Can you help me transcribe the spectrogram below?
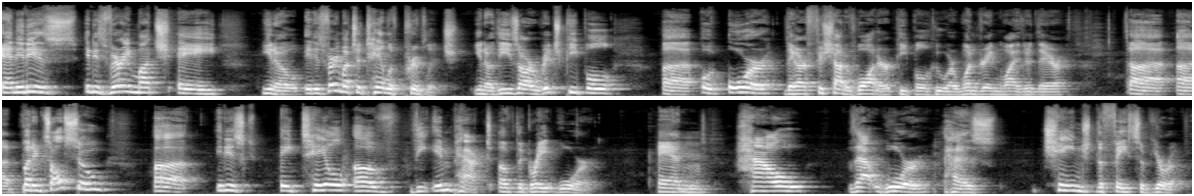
And it is it is very much a you know it is very much a tale of privilege. You know these are rich people, uh, or, or they are fish out of water people who are wondering why they're there. Uh, uh, but it's also uh, it is a tale of the impact of the Great War and how that war has changed the face of Europe.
